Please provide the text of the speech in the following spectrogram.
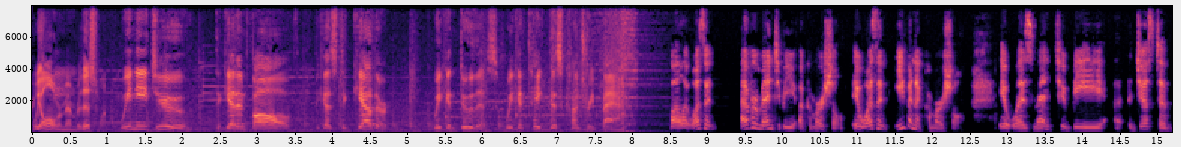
we all remember this one. We need you to get involved because together we can do this. We can take this country back. Well, it wasn't ever meant to be a commercial. It wasn't even a commercial. It was meant to be uh, just a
